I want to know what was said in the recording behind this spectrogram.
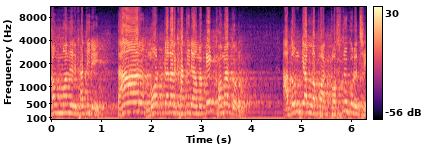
সম্মানের খাতিরে, তার মর্যাদার খাতিরে আমাকে ক্ষমা করো। আদমকে আল্লাহ পাক প্রশ্ন করেছে,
